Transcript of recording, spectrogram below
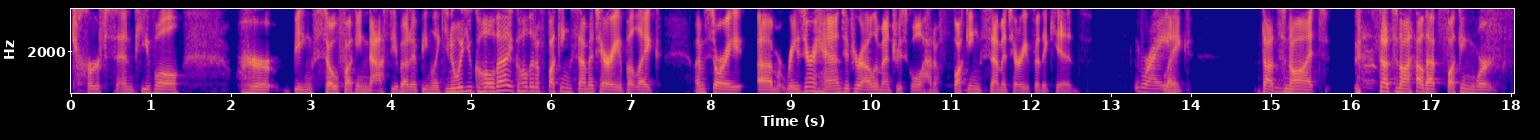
turfs and people were being so fucking nasty about it being like you know what you call that you call that a fucking cemetery but like i'm sorry um raise your hand if your elementary school had a fucking cemetery for the kids Right. like that's Mhm. not that's not how that fucking works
